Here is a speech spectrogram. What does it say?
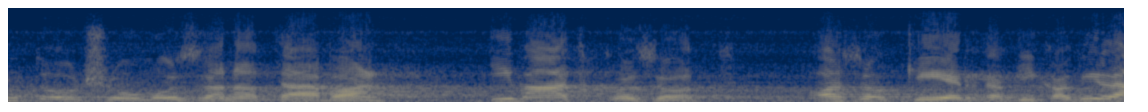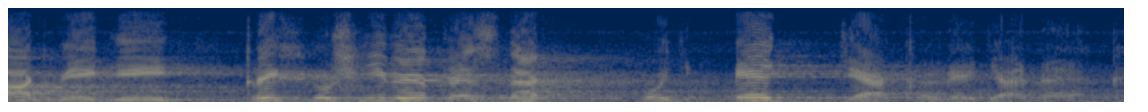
utolsó mozzanatában imádkozott azokért, akik a világ végéig Krisztus hívők lesznek, hogy egyek legyenek.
